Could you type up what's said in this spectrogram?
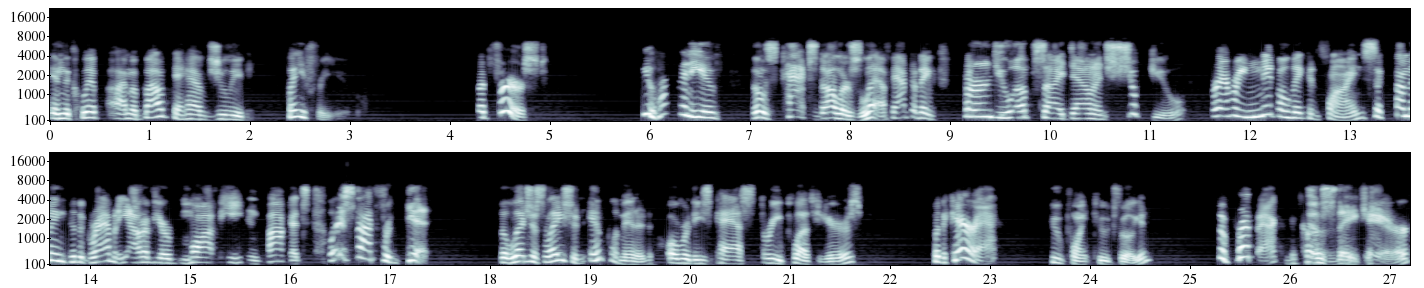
in the clip I'm about to have Julie play for you. But first, you have any of those tax dollars left after they've turned you upside down and shook you for every nickel they can find, succumbing to the gravity out of your moth eaten pockets. Let's not forget the legislation implemented over these past three plus years for the CARE Act, 2.2 trillion, the PREP Act, because they care,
